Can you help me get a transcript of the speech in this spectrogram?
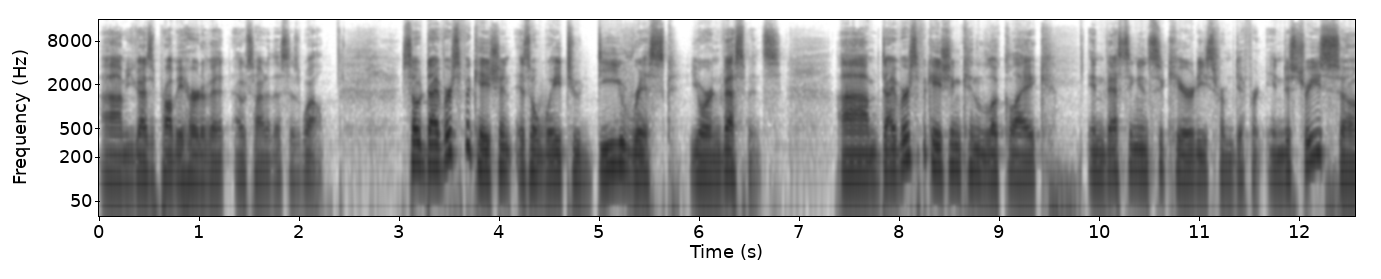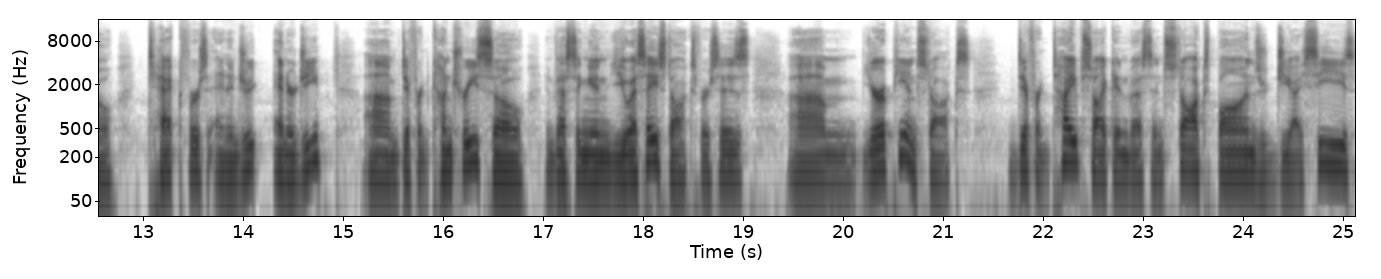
Um, you guys have probably heard of it outside of this as well. So, diversification is a way to de risk your investments. Um, diversification can look like investing in securities from different industries, so tech versus energy, energy um, different countries, so investing in USA stocks versus um, European stocks different types. So I can invest in stocks, bonds, or GICs,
